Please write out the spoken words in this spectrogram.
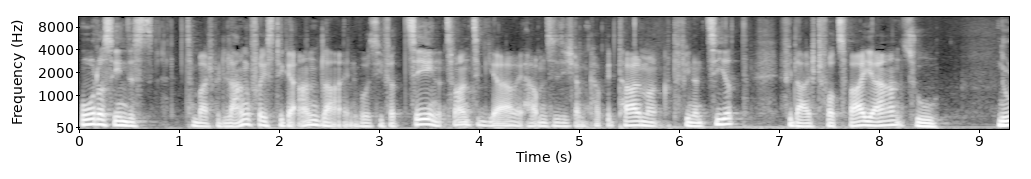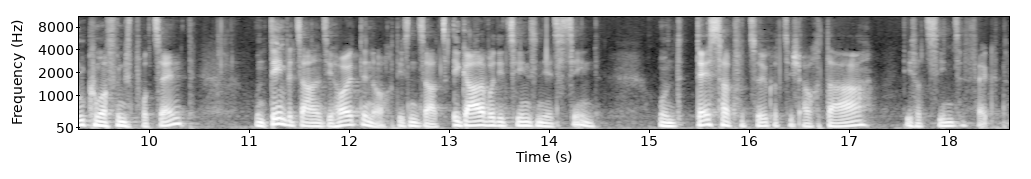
Oder sind es zum Beispiel langfristige Anleihen, wo Sie für 10, 20 Jahre haben Sie sich am Kapitalmarkt finanziert, vielleicht vor zwei Jahren zu 0,5 Prozent. Und den bezahlen Sie heute noch, diesen Satz, egal wo die Zinsen jetzt sind. Und deshalb verzögert sich auch da dieser Zinseffekt.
